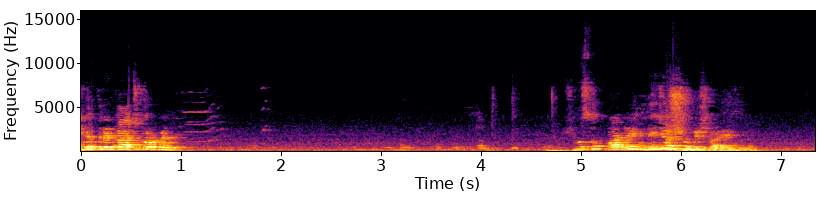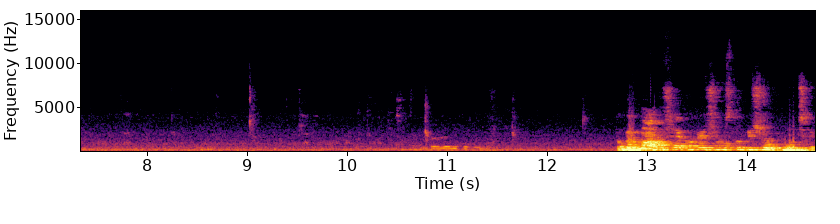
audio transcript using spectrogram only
ক্ষেত্রে কাজ করবেন সমস্ত পার্টির নিজস্ব বিষয় এগুলো। তবে মানুষ এখন এই সমস্ত বিষয় বুঝে।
